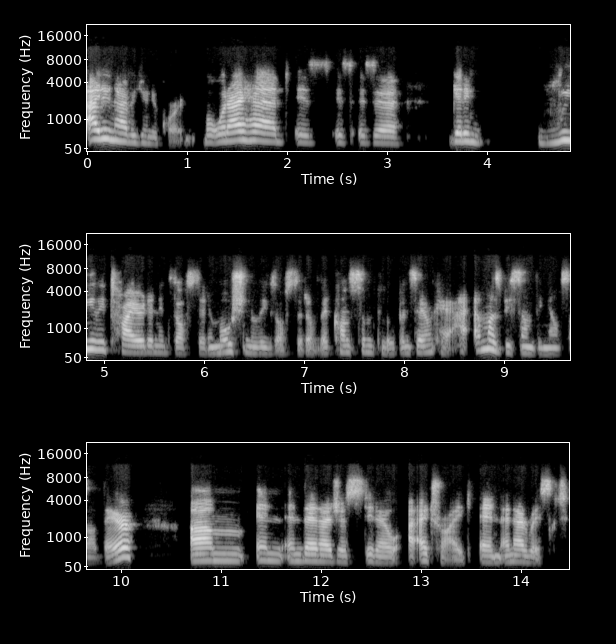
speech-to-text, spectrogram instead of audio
I didn't have a unicorn, but what I had is is is a getting really tired and exhausted, emotionally exhausted of the constant loop, and saying, "Okay, I, I must be something else out there." Um, and and then I just, you know, I, I tried and and I risked.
